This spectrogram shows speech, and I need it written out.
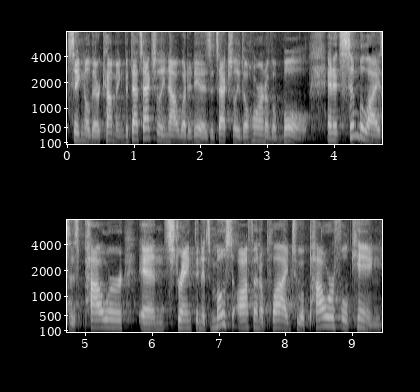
signal they're coming. But that's actually not what it is. It's actually the horn of a bull. And it symbolizes power and strength, and it's most often applied to a powerful king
